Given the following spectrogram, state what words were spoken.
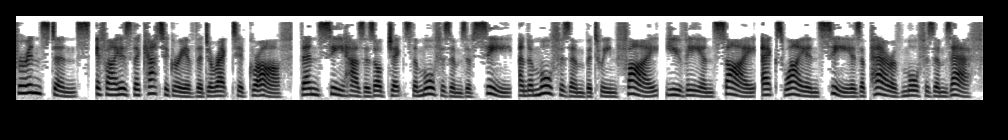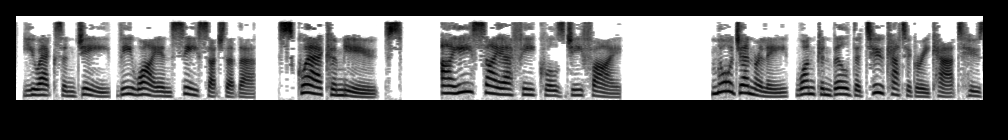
For instance, if I is the category of the directed graph, then C has as objects the morphisms of C, and a morphism between phi, uv and psi, xy in C is a pair of morphisms f, ux and g, vy in C such that the square commutes, i.e. psi f equals g phi. More generally, one can build the two-category cat whose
